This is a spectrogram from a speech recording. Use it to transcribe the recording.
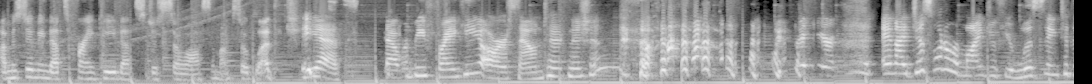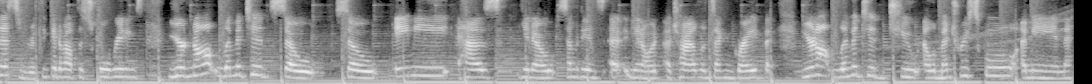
I'm assuming that's frankie. That's just so awesome. I'm so glad that she yes that would be Frankie, our sound technician. And I just want to remind you if you're listening to this and you're thinking about the school readings, you're not limited. So, so Amy has, you know, somebody, in, uh, you know, a child in second grade, but you're not limited to elementary school. I mean,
